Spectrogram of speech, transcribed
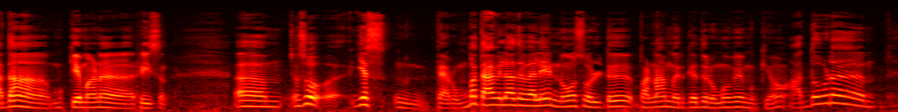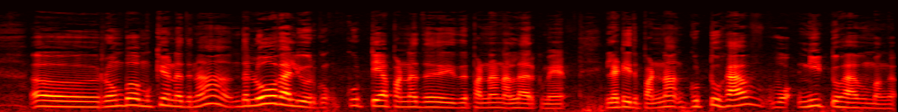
அதான் முக்கியமான ரீசன் Um, ஸோ எஸ் ரொம்ப தேவையில்லாத வேலையை நோ சொல்லிட்டு பண்ணாமல் இருக்கிறது ரொம்பவே முக்கியம். அதோட ரொம்ப முக்கியம் என்னதுன்னா இந்த லோ வேல்யூ இருக்கும். கூட்டியாக பண்ணது இது பண்ணால் நல்லா இருக்குமே. இல்லாட்டி இது பண்ணால் good to have need to ஹாவ்மாங்க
